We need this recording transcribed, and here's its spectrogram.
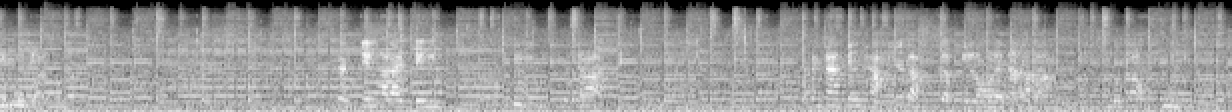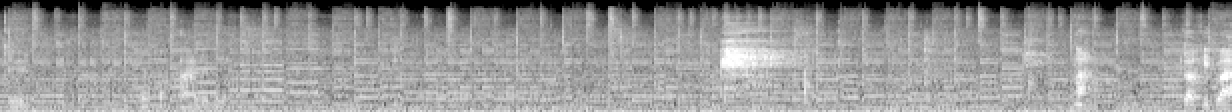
น้ำมูกไหลหมดเลยเผ็ดจริงอะไรจริงอืมสุดยอด เป็นการกินผักที่แบบเกือบกิโลเลยนะเราอะรู้เปล่าอืมดีเราขับถ่ายได้ดีอะก็คิดว่า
